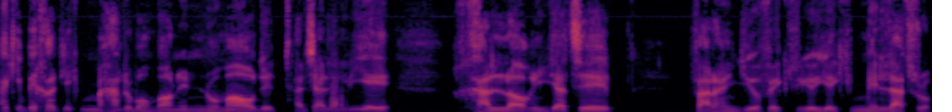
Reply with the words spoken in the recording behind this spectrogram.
اگه بخواد یک مرد به عنوان نماد تجلی خلاقیت فرهنگی و فکری و یک ملت رو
